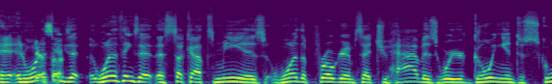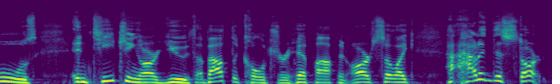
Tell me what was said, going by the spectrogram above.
And, one yes, of the things that one of the things that, that stuck out to me is one of the programs that you have is where you're going into schools and teaching our youth about the culture hip-hop and art so like h- how did this start?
